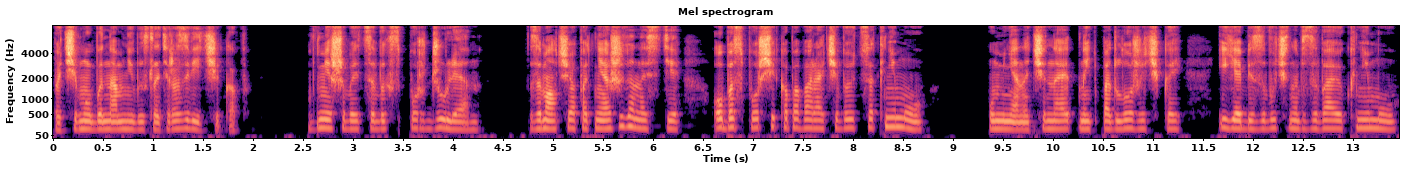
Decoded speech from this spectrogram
Почему бы нам не выслать разведчиков? Вмешивается в их спор Джулиан. Замолчав от неожиданности, оба спорщика поворачиваются к нему. У меня начинает ныть под ложечкой, и я беззвучно взываю к нему.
